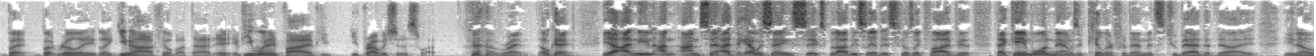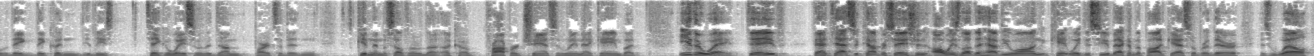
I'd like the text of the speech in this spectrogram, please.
but but really, like you know how I feel about that. If you win in five, you you probably should have swept. right. Okay. Yeah. I mean, I'm I'm saying I think I was saying six, but obviously this feels like five. That game one man was a killer for them. It's too bad that uh, you know they they couldn't at least take away some of the dumb parts of it and give themselves a, a, a proper chance of winning that game. But either way, Dave. Fantastic conversation. Always love to have you on. Can't wait to see you back on the podcast over there as well.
